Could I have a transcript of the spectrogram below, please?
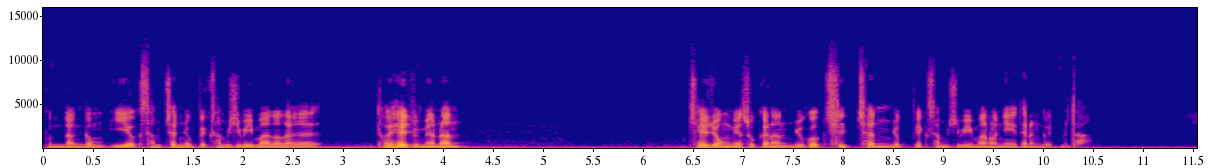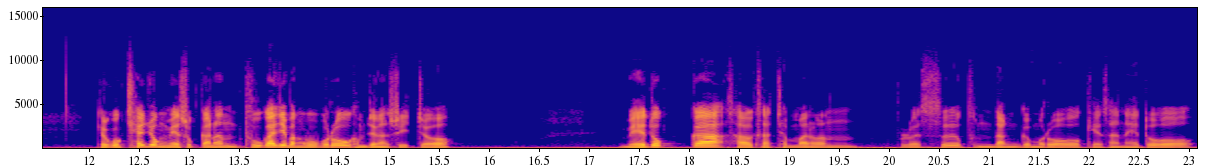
분담금 2억 3,632만 원을 더해 주면은 최종 매수가는 6억 7,632만 원이 되는 겁니다. 결국 최종 매수가는 두 가지 방법으로 검증할 수 있죠. 매도가 4억 4천만 원 플러스 분담금으로 계산해도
